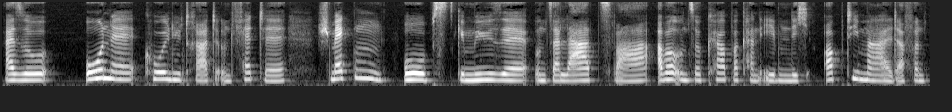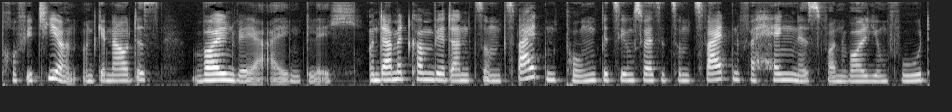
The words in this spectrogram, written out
Also ohne Kohlenhydrate und Fette schmecken Obst, Gemüse und Salat zwar, aber unser Körper kann eben nicht optimal davon profitieren. Und genau das wollen wir ja eigentlich. Und damit kommen wir dann zum zweiten Punkt, beziehungsweise zum zweiten Verhängnis von Volume Food,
